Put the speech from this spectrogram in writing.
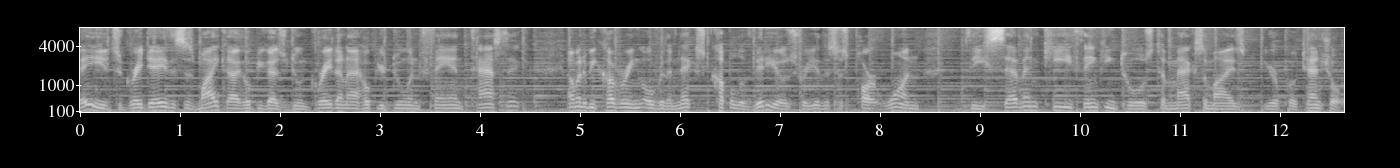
Hey, it's a great day. This is Mike. I hope you guys are doing great and I hope you're doing fantastic. I'm going to be covering over the next couple of videos for you. This is part one the seven key thinking tools to maximize your potential.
